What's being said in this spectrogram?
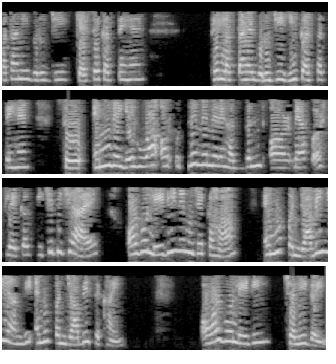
पता नहीं गुरुजी कैसे करते हैं फिर लगता है गुरुजी ही कर सकते हैं। सो so, एनी anyway, ये हुआ और उतने में मेरे हस्बैंड और मेरा पर्स लेकर पीछे पीछे आए और वो लेडी ने मुझे कहा एनु पंजाबी नहीं आंदी एनु पंजाबी सिखाई। और वो लेडी चली गई।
